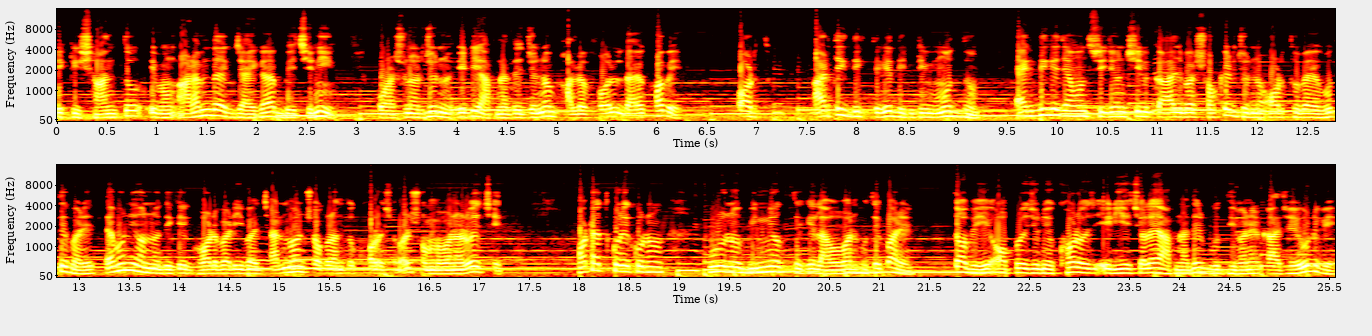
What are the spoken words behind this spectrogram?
একটি শান্ত এবং আরামদায়ক জায়গা বেছে নিন। পড়াশোনার জন্য এটি আপনাদের জন্য ভালো ফলদায়ক হবে। অর্থ, আর্থিক দিক থেকে দিনটি মধ্যম। একদিকে যেমন সৃজনশীল কাজ বা শখের জন্য অর্থ ব্যয় হতে পারে, তেমনি অন্যদিকে ঘরবাড়ি বা যানবাহন সংক্রান্ত খরচ হওয়ার সম্ভাবনা রয়েছে। হঠাৎ করে কোনো পুরনো বিনিয়োগ থেকে লাভবান হতে পারেন তবে অপ্রয়োজনীয় খরচ এড়িয়ে চলায় আপনাদের বুদ্ধিমানের কাজ হয়ে উঠবে।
